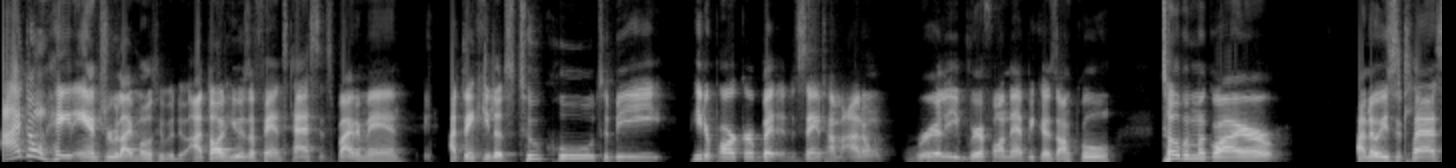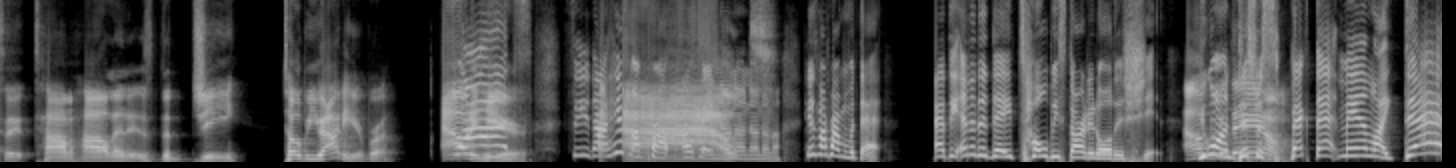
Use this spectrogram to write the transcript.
I don't hate Andrew like most people do. I thought he was a fantastic Spider-Man. I think he looks too cool to be Peter Parker, but at the same time, I don't really riff on that because I'm cool. Tobey Maguire. I know he's a classic. Tom Holland is the G. Toby, you out of here, bro. Out of here. See, now here's my problem. Okay, no, no, no, no, no. Here's my problem with that. At the end of the day, Toby started all this shit. Oh, you gonna disrespect that man like that?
